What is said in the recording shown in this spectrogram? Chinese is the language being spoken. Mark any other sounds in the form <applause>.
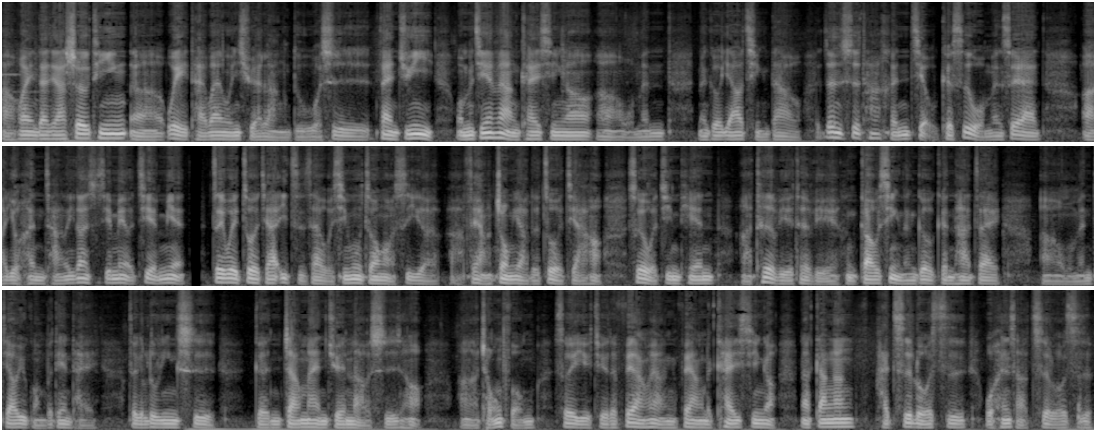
好，欢迎大家收听呃，为台湾文学朗读，我是范君毅。我们今天非常开心哦，啊、我们能够邀请到认识他很久，可是我们虽然啊、有很长的一段时间没有见面。这位作家一直在我心目中哦，是一个啊非常重要的作家哈，所以我今天啊特别特别很高兴能够跟他在啊我们教育广播电台这个录音室跟张曼娟老师哈啊重逢，所以觉得非常非常非常的开心哦。那刚刚还吃螺丝，我很少吃螺丝，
